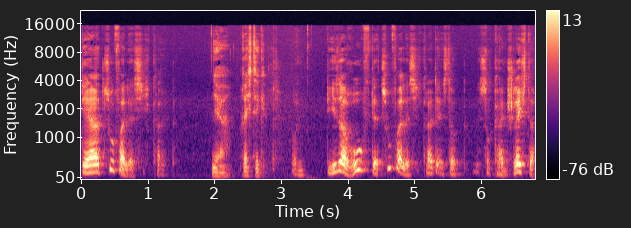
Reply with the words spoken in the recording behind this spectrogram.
der Zuverlässigkeit. Ja, richtig. Und dieser Ruf der Zuverlässigkeit, der ist doch, ist doch kein schlechter.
